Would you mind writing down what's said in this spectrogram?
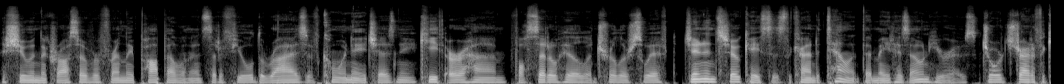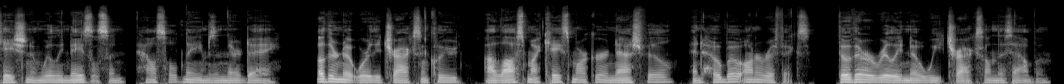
eschewing the crossover-friendly pop elements that have fueled the rise of Koine Chesney, Keith Urheim, Falsetto Hill, and Triller Swift. Jennings showcases the kind of talent that made his own heroes, George Stratification and Willie Naselson, household names in their day. Other noteworthy tracks include I Lost My Case Marker in Nashville and Hobo Honorifics, though there are really no weak tracks on this album.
